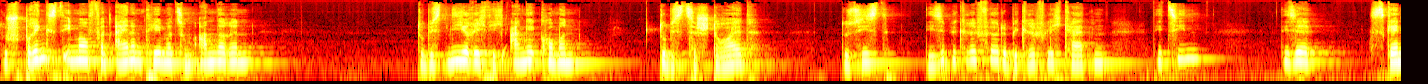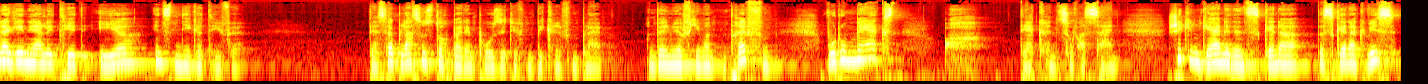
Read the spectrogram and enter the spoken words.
du springst immer von einem Thema zum anderen. Du bist nie richtig angekommen. Du bist zerstreut. Du siehst, diese Begriffe oder Begrifflichkeiten, die ziehen diese Scanner-Genialität eher ins Negative. Deshalb lass uns doch bei den positiven Begriffen bleiben. Und wenn wir auf jemanden treffen, wo du merkst, oh, der könnte sowas sein, schick ihm gerne den Scanner, das Scanner-Quiz,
